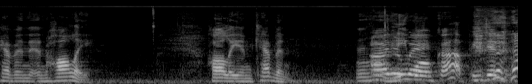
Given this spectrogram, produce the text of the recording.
Kevin and Holly. Holly and Kevin. Mhm, He way. woke up. He did.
